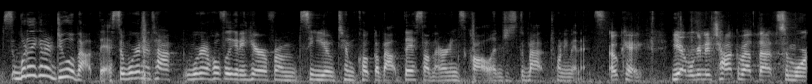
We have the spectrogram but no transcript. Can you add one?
So what are they going to do about this? So we're going to talk. We're going to hopefully going to hear from CEO Tim Cook about this on the earnings call in just about 20 minutes. Okay. Yeah, we're going to talk about that some more.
